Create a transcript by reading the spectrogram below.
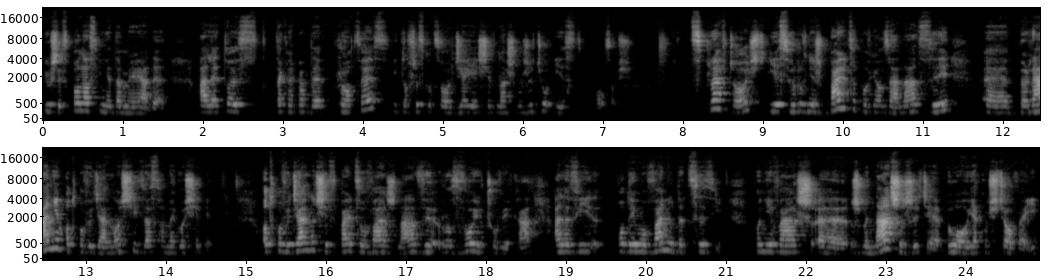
już jest po nas i nie damy rady. Ale to jest tak naprawdę proces i to wszystko, co dzieje się w naszym życiu, jest po coś. Sprawczość jest również bardzo powiązana z e, braniem odpowiedzialności za samego siebie. Odpowiedzialność jest bardzo ważna w rozwoju człowieka, ale w podejmowaniu decyzji, ponieważ e, żeby nasze życie było jakościowe i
